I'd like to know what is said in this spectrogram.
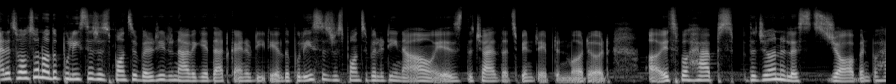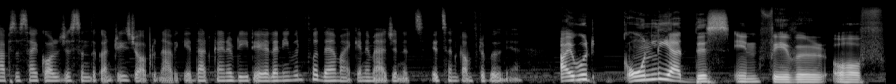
And it's also not the police's responsibility to navigate that kind of detail. The police's responsibility now is the child that's been raped and murdered. Uh, it's perhaps the journalist's job and perhaps the psychologist in the country's job to navigate that kind of detail. And even for them, I can imagine it's it's uncomfortable. Yeah. I would only at this in favor of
